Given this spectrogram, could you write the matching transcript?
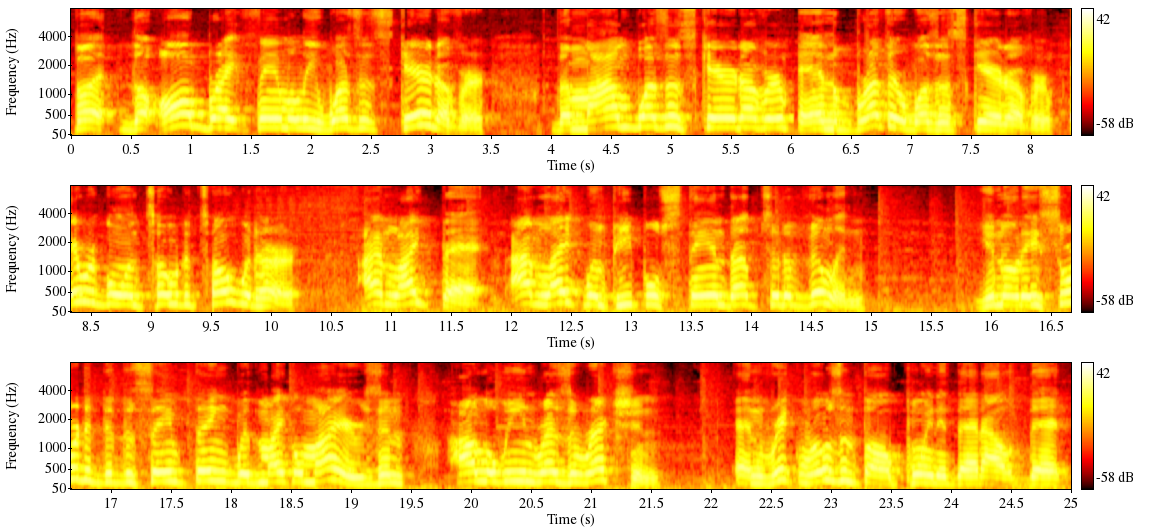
But the Albright family wasn't scared of her. The mom wasn't scared of her, and the brother wasn't scared of her. They were going toe to toe with her. I like that. I like when people stand up to the villain. You know, they sort of did the same thing with Michael Myers in Halloween Resurrection. And Rick Rosenthal pointed that out that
